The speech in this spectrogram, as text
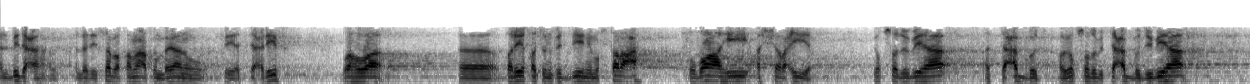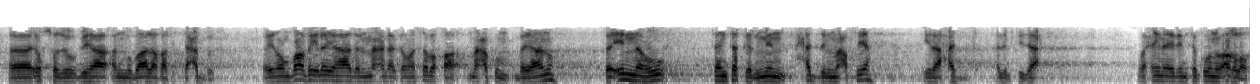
البدعة الذي سبق معكم بيانه في التعريف وهو آه، طريقة في الدين مخترعة تضاهي الشرعية. يقصد بها التعبد أو يقصد بالتعبد بها آه، يقصد بها المبالغة في التعبد. فإذا انضاف إليها هذا المعنى كما سبق معكم بيانه فإنه تنتقل من حد المعصية إلى حد الابتداع وحينئذ تكون أغلظ.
